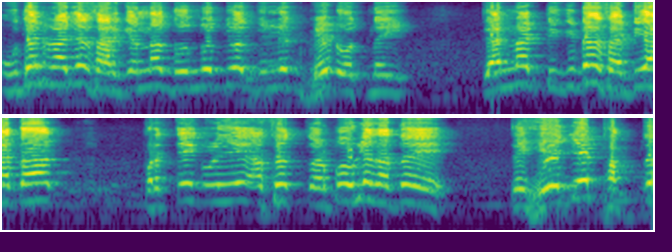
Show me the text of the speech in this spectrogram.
उदयनराजासारख्यांना दोन दोन दिवस दिल्लीत भेट होत नाही. त्यांना तिकिटासाठी आता प्रत्येक वेळी असं तडपवलं जात आहे तर हे जे फक्त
